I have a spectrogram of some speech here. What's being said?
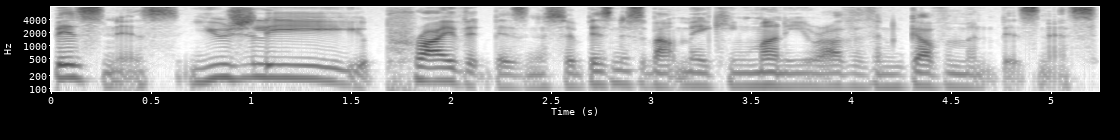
business, usually private business, so business about making money rather than government business.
